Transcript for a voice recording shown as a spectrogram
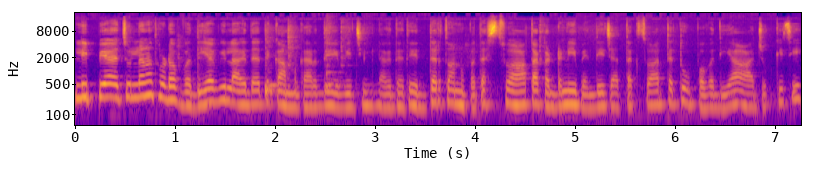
ਲਿਪਿਆ ਚੁੱਲ੍ਹਾ ਨਾ ਥੋੜਾ ਵਧੀਆ ਵੀ ਲੱਗਦਾ ਤੇ ਕੰਮ ਕਰਦੇ ਵੀ ਜੀ ਲੱਗਦਾ ਤੇ ਇੱਧਰ ਤੁਹਾਨੂੰ ਪਤਾ ਸਵਾਹ ਤਾਂ ਕੱਢਣੀ ਪੈਂਦੀ ਜਦ ਤੱਕ ਸਵਾਹ ਤੇ ਧੁੱਪ ਵਧੀਆ ਆ ਚੁੱਕੀ ਸੀ,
